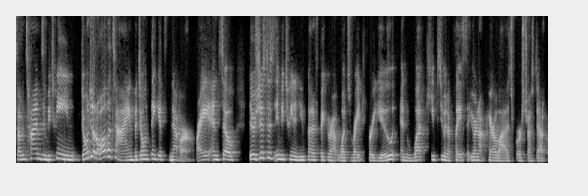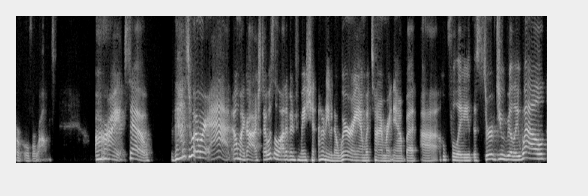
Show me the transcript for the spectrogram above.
sometimes in between, don't do it all the time, but don't think it's never, right? And so there's just this in between, and you've got to figure out what's right for you and what keeps you in a place that you're not paralyzed or stressed out or overwhelmed. All right. So that's where we're at. Oh my gosh, that was a lot of information. I don't even know where I am with time right now, but uh, hopefully this served you really well.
